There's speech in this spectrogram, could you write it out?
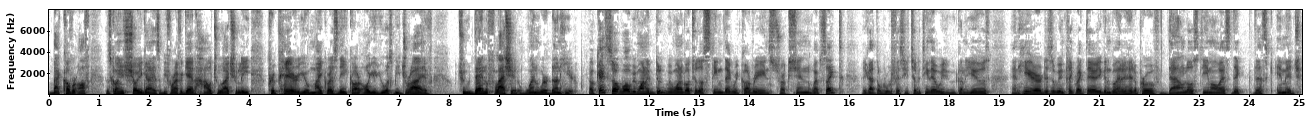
back cover off, I'm going to show you guys, before I forget, how to actually prepare your micro SD card or your USB drive to then flash it when we're done here. Okay, so what we want to do, we want to go to the Steam Deck recovery instruction website. You got the Rufus utility there we're going to use. And here, this is where you click right there. You're going to go ahead and hit approve. Download SteamOS disk image.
